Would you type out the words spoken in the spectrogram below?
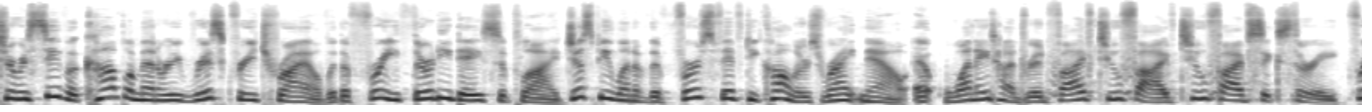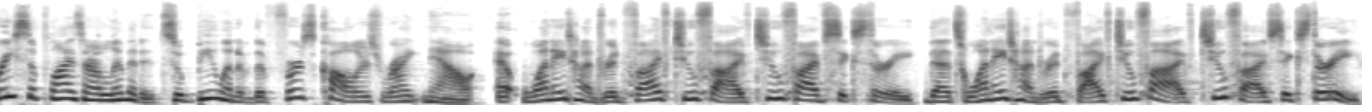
To receive a complimentary risk-free trial with a free 30-day supply, just be one of the first 50 callers right now at 1-800-525-2563. Free supplies are limited, so be one of the first callers right now at 1-800-525-2563. That's 1-800-525-2563.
